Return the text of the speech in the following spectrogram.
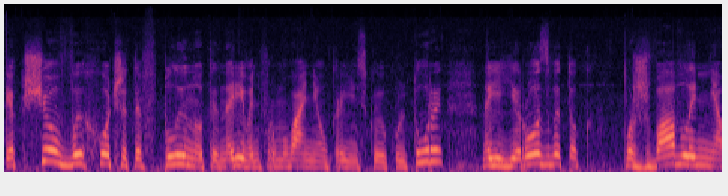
Якщо ви хочете вплинути на рівень формування української культури, на її розвиток, пожвавлення,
